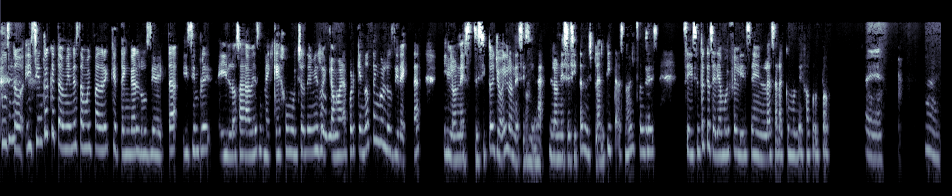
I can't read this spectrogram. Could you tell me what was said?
Justo, y siento que también está muy padre que tenga luz directa y siempre, y lo sabes, me quejo mucho de mi recámara porque no tengo luz directa y lo necesito yo y lo, necesita, lo necesitan mis plantitas, ¿no? Entonces, sí, siento que sería muy feliz en la sala común de Hufflepuff, Sí. Ay,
